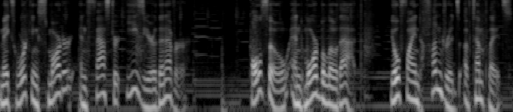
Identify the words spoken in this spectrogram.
makes working smarter and faster easier than ever. Also, and more below that, you'll find hundreds of templates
